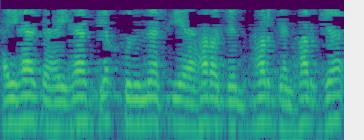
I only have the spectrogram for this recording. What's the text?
هيهات هيهات يقتل الناس فيها هرجا هرجا هرجا.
